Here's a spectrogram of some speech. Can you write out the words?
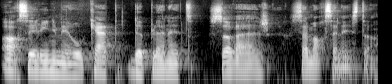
hors série numéro 4 de Planète Sauvage s'amorce à l'instant.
